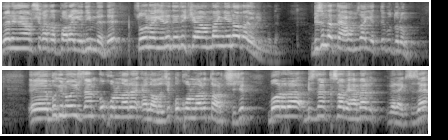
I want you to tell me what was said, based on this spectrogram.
Verin hem şu kadar para gideyim dedi. Sonra yine dedi ki "Ya ben yeni aday olayım dedi. Bizim de tarafımıza gitti bu durum. Ee, bugün o yüzden o konuları ele alacak, o konuları tartışacak. Bu arada bizden kısa bir haber verek size.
